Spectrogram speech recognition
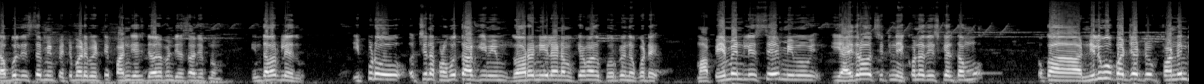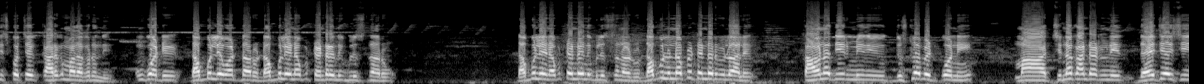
డబ్బులు ఇస్తే మేము పెట్టుబడి పెట్టి పని చేసి డెవలప్మెంట్ చేస్తామని చెప్పినాం ఇంతవరకు లేదు. ఇప్పుడు వచ్చిన ప్రభుత్వానికి మేము గౌరవనీయులైన ముఖ్యమంత్రి కోరుకునేది ఒకటే. మా పేమెంట్లు ఇస్తే మేము ఈ హైదరాబాద్ సిటీని ఎక్కువ తీసుకెళ్తాము. ఒక నిలువు బడ్జెట్ ఫండ్ని తీసుకొచ్చే కార్యక్రమం మా దగ్గర ఉంది. ఇంకోటి డబ్బులు లేవంటున్నారు. డబ్బులు లేనప్పుడు టెండర్ ఎందుకు పిలుస్తున్నారు? డబ్బులు లేనప్పుడు టెండర్ ఎందుకు పిలుస్తున్నారు? డబ్బులు ఉన్నప్పుడు టెండర్ పిలవాలి. కావున దీన్ని మీరు దృష్టిలో పెట్టుకొని మా చిన్న కాంట్రాక్టర్ని దయచేసి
